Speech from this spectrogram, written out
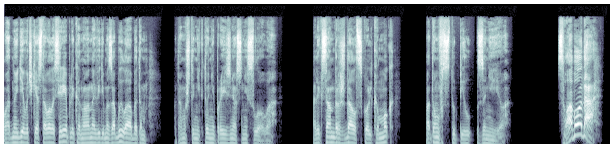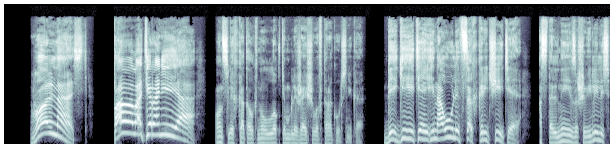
У одной девочки оставалась реплика, но она, видимо, забыла об этом, потому что никто не произнес ни слова. Александр ждал сколько мог, потом вступил за нее. «Свобода! Вольность! Пала тирания! Он слегка толкнул локтем ближайшего второкурсника. «Бегите и на улицах кричите!» Остальные зашевелились,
